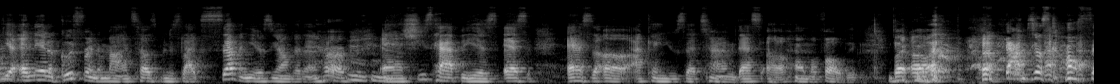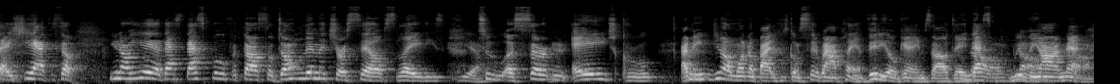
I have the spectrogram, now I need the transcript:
so yeah, and then a good friend of mine's husband is like seven years younger than her, Mm-hmm. and she's happy as as as uh I can't use that term. That's uh homophobic, but uh I'm just gonna say she happy. So you know, yeah, that's that's food for thought. So don't limit yourselves, ladies, Yeah. to a certain age group. I mean, you don't want nobody who's gonna sit around playing video games all day. No, that's we're no, beyond that.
